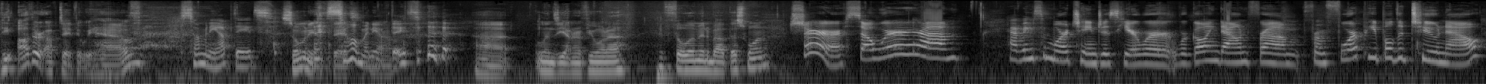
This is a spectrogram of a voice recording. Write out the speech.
the other update that we have, So many updates. so many updates. so many updates. Uh, Lindsay, I don't know if you want to fill them in about this one. Sure. So we're um, having some more changes here. We're we're going down from from four people to two now.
